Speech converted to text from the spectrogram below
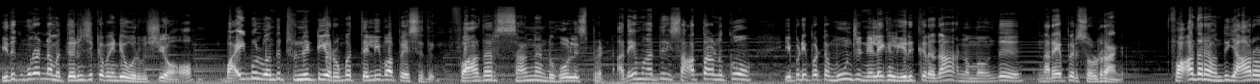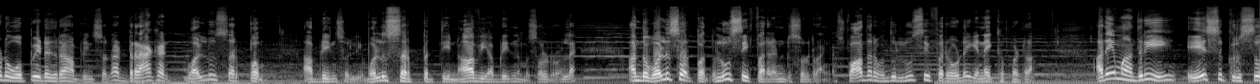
இதுக்கு முன்னாடி நம்ம தெரிஞ்சுக்க வேண்டிய ஒரு விஷயம் பைபிள் வந்து ட்ரினிட்டியை ரொம்ப தெளிவாக பேசுது. Father son and holy spirit அதே மாதிரி சாத்தானுக்கும் இப்படிப்பட்ட மூன்று நிலைகள் இருக்கிறதா நம்ம வந்து நிறைய பேர் சொல்கிறாங்க ஃபாதரை வந்து யாரோட ஒப்பிடுகிறான் அப்படின்னு சொன்னால் டிராகன் வலு சர்ப்பம் அப்படின்னு சொல்லி வலு சர்ப்பத்தின் ஆவி அப்படின்னு நம்ம சொல்கிறோம்ல அந்த வலு சர்ப்பம் லூசிஃபர் என்று சொல்கிறாங்க ஃபாதர் வந்து லூசிஃபரோடு இணைக்கப்படுறான். அதே மாதிரி ஏசு கிறிஸ்து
